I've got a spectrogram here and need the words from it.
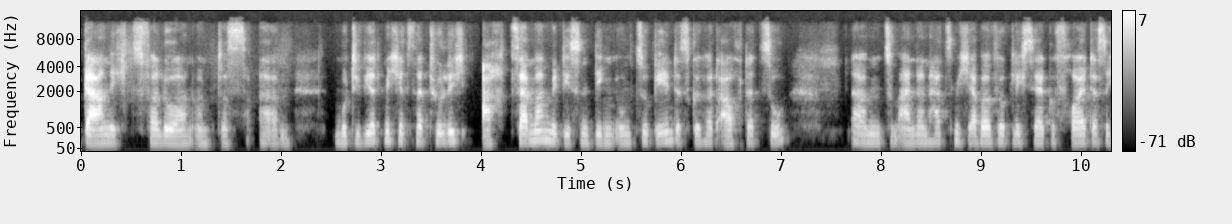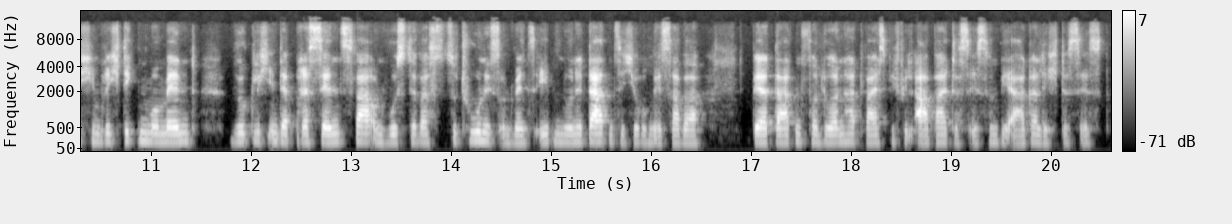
gar nichts verloren. Und das ähm, motiviert mich jetzt natürlich, achtsamer mit diesen Dingen umzugehen. Das gehört auch dazu. Ähm, zum anderen hat es mich aber wirklich sehr gefreut, dass ich im richtigen Moment wirklich in der Präsenz war und wusste, was zu tun ist. Und wenn es eben nur eine Datensicherung ist, aber wer Daten verloren hat, weiß, wie viel Arbeit das ist und wie ärgerlich das ist.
